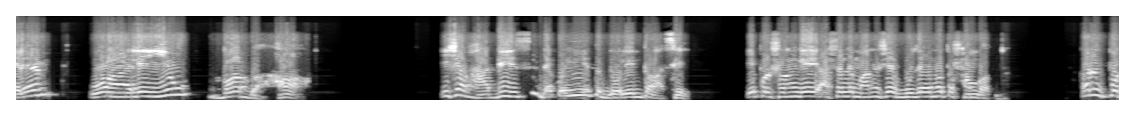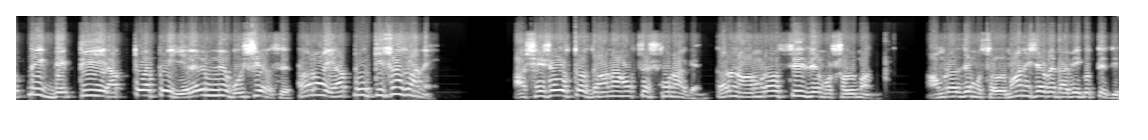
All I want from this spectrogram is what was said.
এলেম ও আলিউ বাব। হা এসব হাদিস, দেখো, এই তো দলিল তো আছে এ প্রসঙ্গে আসলে মানুষের বোঝানো তো সম্ভব না। কারণ প্রত্যেক ব্যক্তি এত এত এলেম নিয়ে বসে আছে তারা এত কিছু জানে। আর সে সমস্ত জানা হচ্ছে শোনা জ্ঞান। কারণ আমরা হচ্ছি যে মুসলমান। আমরা যে মুসলমান হিসাবে দাবি করতেছি,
